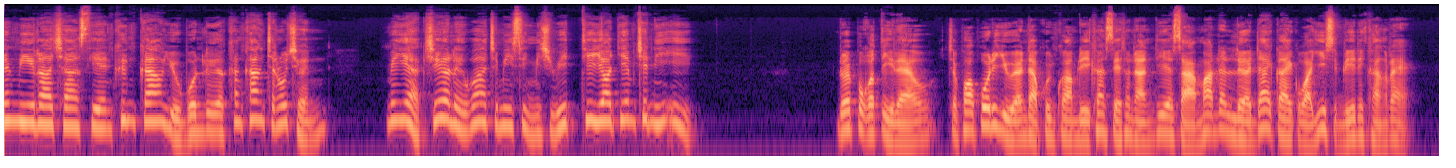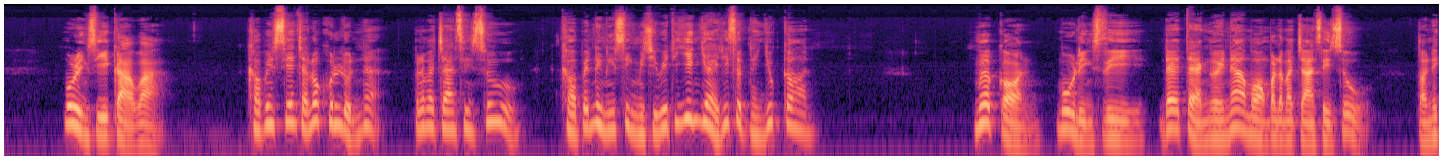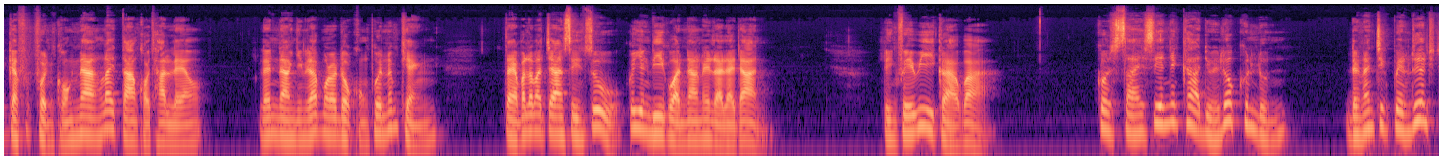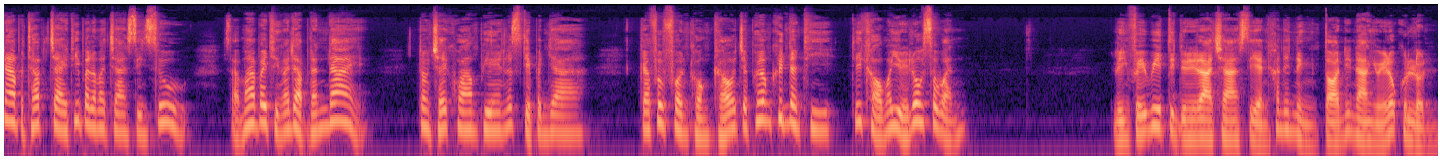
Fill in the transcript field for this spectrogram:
ยังมีราชาเซียนครึ่งก้าวอยู่บนเรือข้างๆจารั่เฉิน ไม่อยากเชื่อเลยว่าจะมีสิ่งมีชีวิตที่ยอดเยี่ยมเช่นนี้อีก โดยปกติแล้วเฉพาะผู้ที่อยู่อันดับคุณความดีขั้นเซียเท่านั้นที่จะสามารถเล่นเรือได้ไกลกว่า 20 ลี้ในครั้งแรก มูริงซีกล่าวว่า เขาเป็นเซียนจากโลกคุณหลุนน่ะปรมาจารย์ซินซูเขาเป็นหนึ่งในสิ่งมีชีวิตที่ยิ่งใหญ่ที่สุดในยุคก่อน เมื่อก่อนมูหลิงซีได้แต่เงยหน้ามองปรมาจารย์ซินซูตอนนี้การฝึกฝนของนางไล่ตามเขาทันแล้ว และนางยังรับมรดกของเพื่อนน้ำแข็ง แต่ปรมาจารย์ซินซู่ก็ยังดีกว่านางในหลายๆ ด้านลิงเฟวี่กล่าวว่ากฎสายเซียนยังขาดอยู่ในโลกคุณหลุน ดังนั้นจึงเป็นเรื่องที่น่าประทับใจที่ปรมาจารย์ซินสู้สามารถไปถึงระดับนั้นได้ ต้องใช้ความเพียรและสติปัญญา การฝึกฝนของเขาจะเพิ่มขึ้นทันทีที่เขามาอยู่ในโลกสวรรค์ ลิงเฟวี่ติดอยู่ในราชาเซียนขั้นที่หนึ่งตอนที่นางอยู่ในโลกคุณหลุน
